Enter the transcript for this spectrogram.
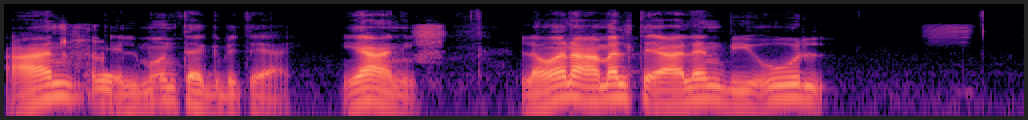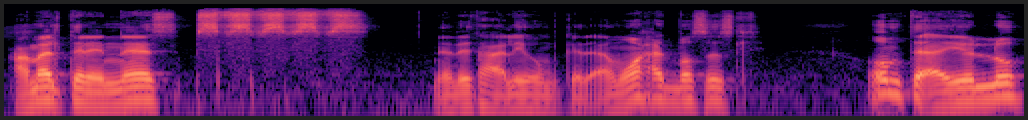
عن المنتج بتاعي. يعني لو أنا عملت إعلان بيقول عملت للناس بس بس بس بس بس ناديت عليهم كده قام واحد باصص لي قمت قايل له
